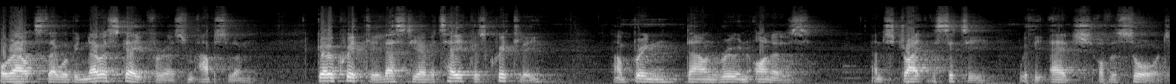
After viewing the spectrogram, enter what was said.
or else there will be no escape for us from Absalom. Go quickly, lest he overtake us quickly and bring down ruin on us and strike the city with the edge of the sword.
